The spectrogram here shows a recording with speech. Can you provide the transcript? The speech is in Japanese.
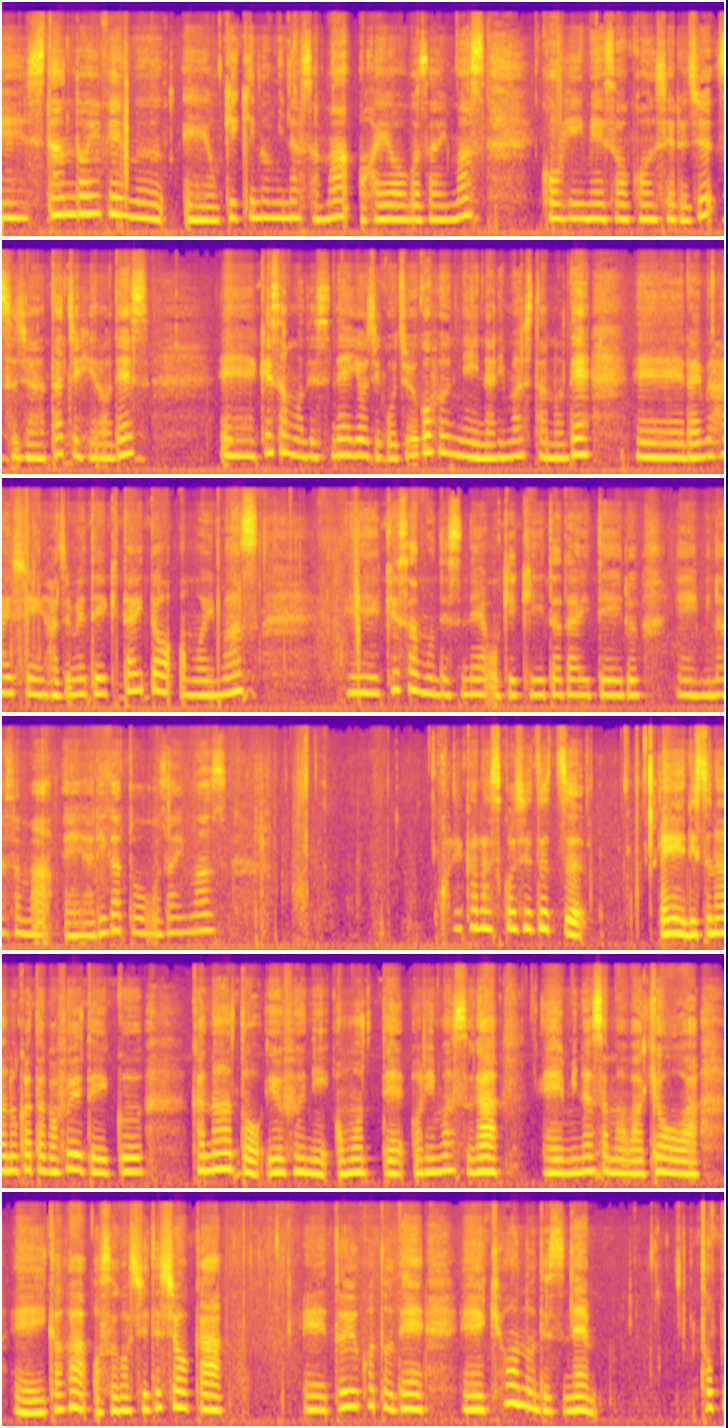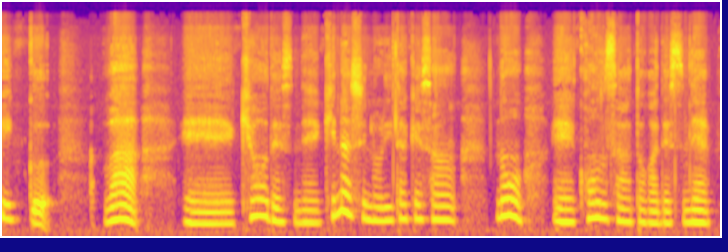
えー、スタンド FM、えー、お聞きの皆様おはようございます。コーヒー瞑想コンシェルジュスジャータチヒロです、えー、今朝もですね4時55分になりましたので、えライブ配信始めていきたいと思います、え今朝もですねお聞きいただいている、え皆様、えありがとうございます。これから少しずつえー、リスナーの方が増えていくかなというふうに思っておりますが、えー、皆様は今日は、えー、いかがお過ごしでしょうか、えということで、え今日のですねトピックは、え今日ですね木梨憲武さんの、えコンサートがですね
